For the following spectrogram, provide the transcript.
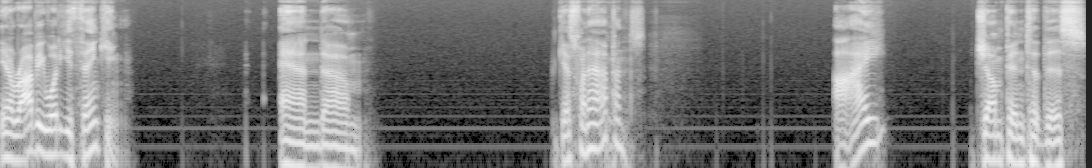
You know, Robbie, what are you thinking? And um, guess what happens? I jump into this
